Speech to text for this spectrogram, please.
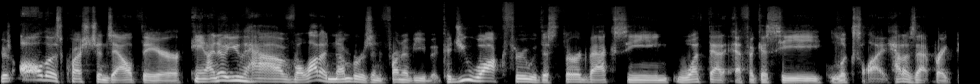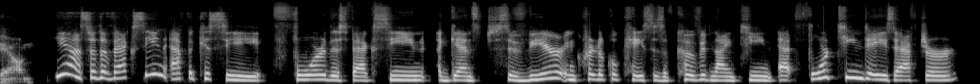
there's all those questions out there. And I know you have a lot of numbers in front of you, but could you walk through with this third vaccine what that efficacy looks like? How does that break down? Yeah, so the vaccine efficacy for this vaccine against severe and critical cases of COVID 19 at 14 days after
